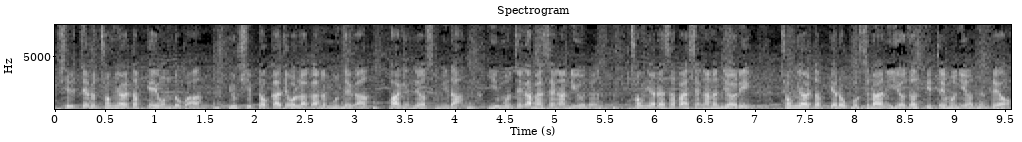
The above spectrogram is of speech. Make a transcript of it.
실제로 총열 덮개의 온도가 60도까지 올라가는 문제가 확인되었습니다. 이 문제가 발생한 이유는 총열에서 발생하는 열이 총열 덮개로 고스란히 이어졌기 때문이었는데요.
